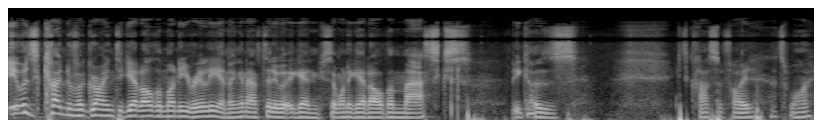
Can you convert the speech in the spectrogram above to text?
it was kind of a grind to get all the money, really, and I'm gonna have to do it again because I want to get all the masks because it's classified. That's why.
